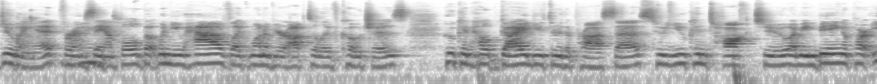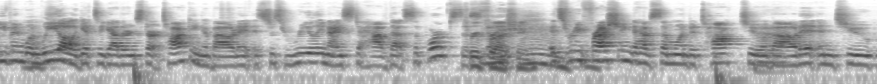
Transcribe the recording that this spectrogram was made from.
doing it." For Right. example, but when you have like one of your Optilive coaches who can help guide you through the process, who you can talk to, I mean, being a part, even when we all get together and start talking about it, it's just really nice to have that support it's system. refreshing It's refreshing to have someone to talk to Yeah. about it and to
